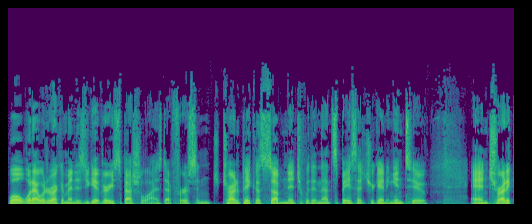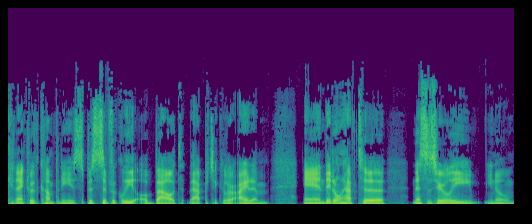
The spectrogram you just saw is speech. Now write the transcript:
Well, what I would recommend is you get very specialized at first and try to pick a sub niche within that space that you're getting into. And try to connect with companies specifically about that particular item. And they don't have to necessarily, you know,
